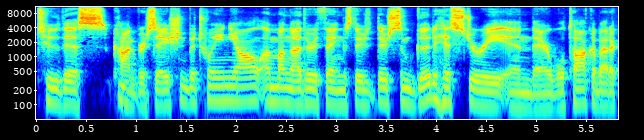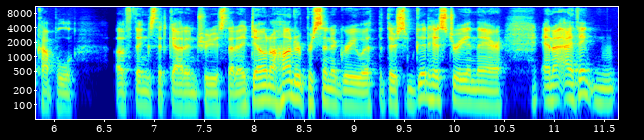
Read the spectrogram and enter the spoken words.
to this conversation between y'all. Among other things, there's there's some good history in there. We'll talk about a couple of things that got introduced that I don't 100% agree with, but there's some good history in there. And I I think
